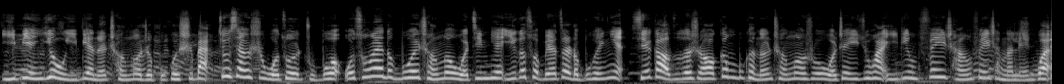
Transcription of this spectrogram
一遍又一遍的承诺着不会失败。就像是我做主播，我从来都不会承诺我今天一个错别字都不会念，写稿子的时候更不可能承诺说我这一句话一定非常非常的连贯。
